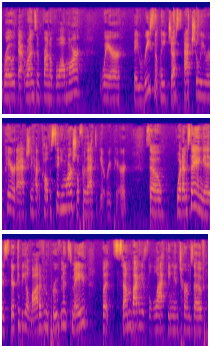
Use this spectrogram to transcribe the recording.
road that runs in front of Walmart, where they recently just actually repaired. I actually had to call the city marshal for that to get repaired. So what I'm saying is there could be a lot of improvements made, but somebody is lacking in terms of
